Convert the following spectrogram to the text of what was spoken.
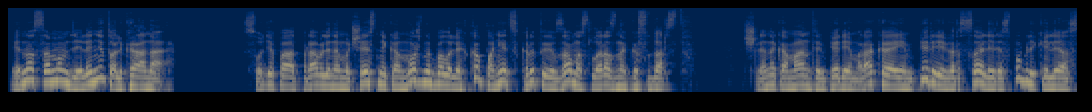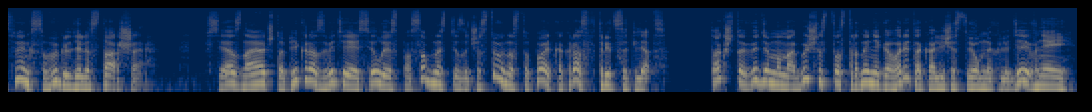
И на самом деле не только она. Судя по отправленным участникам, можно было легко понять скрытые замыслы разных государств. Члены команд Империи Мрака, Империи Версаль и Республики Леосфинкс выглядели старше. Все знают, что пик развития силы и способности зачастую наступает как раз в 30 лет. Так что, видимо, могущество страны не говорит о количестве умных людей в ней.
